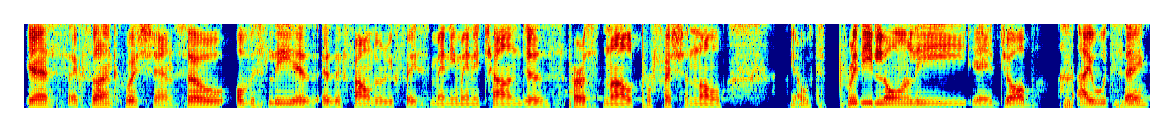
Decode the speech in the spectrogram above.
Yes, excellent question. So obviously as, as a founder, you face many, many challenges, personal, professional. You know, it's a pretty lonely uh, job, I would say.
